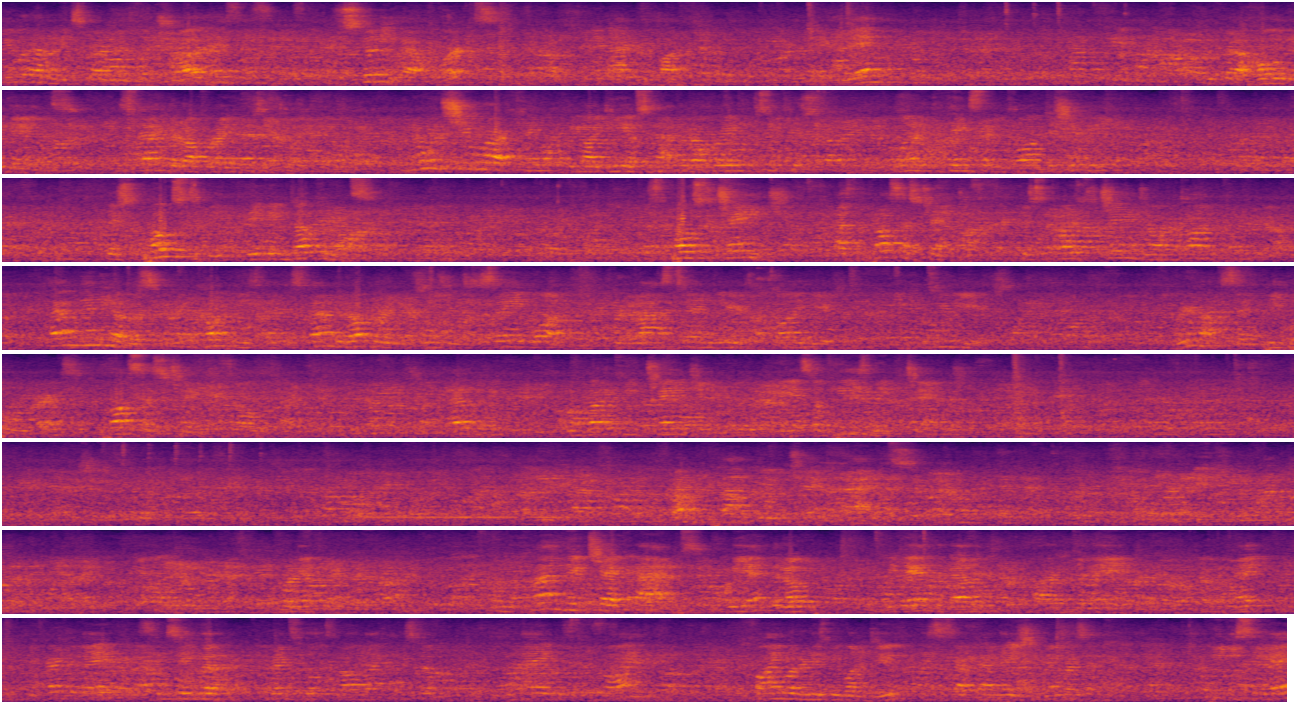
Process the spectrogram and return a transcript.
do it on an trial basis, study how it works, and act upon it. And then we've got to hold the gains. Standard operating procedure. You know when Shewhart came up with the idea of standard operating procedures, one of the things that he thought they should be, they're supposed to be living documents. They're supposed to change as the process changes. They're supposed to change all the time. How many of us are in companies that the standard operating procedure is the same one for the last 10 years, or 5 years, or even 2 years? We're not the same people we were, so process changes all the time. How do we, we've got to keep changing. The SOPs need to change. Do, act. forget The do check acts, we ended up, we then developed our DMAIC. Okay? You've heard DMAIC, Six Sigma principles and all that kind of stuff. DMAIC is define, define what it is we want to do. This is our foundation. Remember I PDCA?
